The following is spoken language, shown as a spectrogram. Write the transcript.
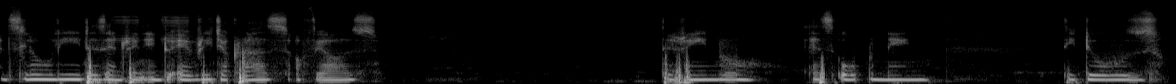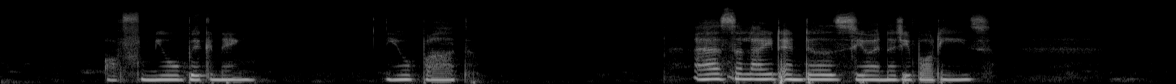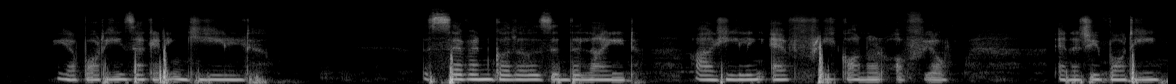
And slowly it is entering into every chakras of yours. The rainbow is opening the doors of new beginning new path. As the light enters your energy bodies, your bodies are getting healed. The seven colors in the light are healing every corner of your energy body,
